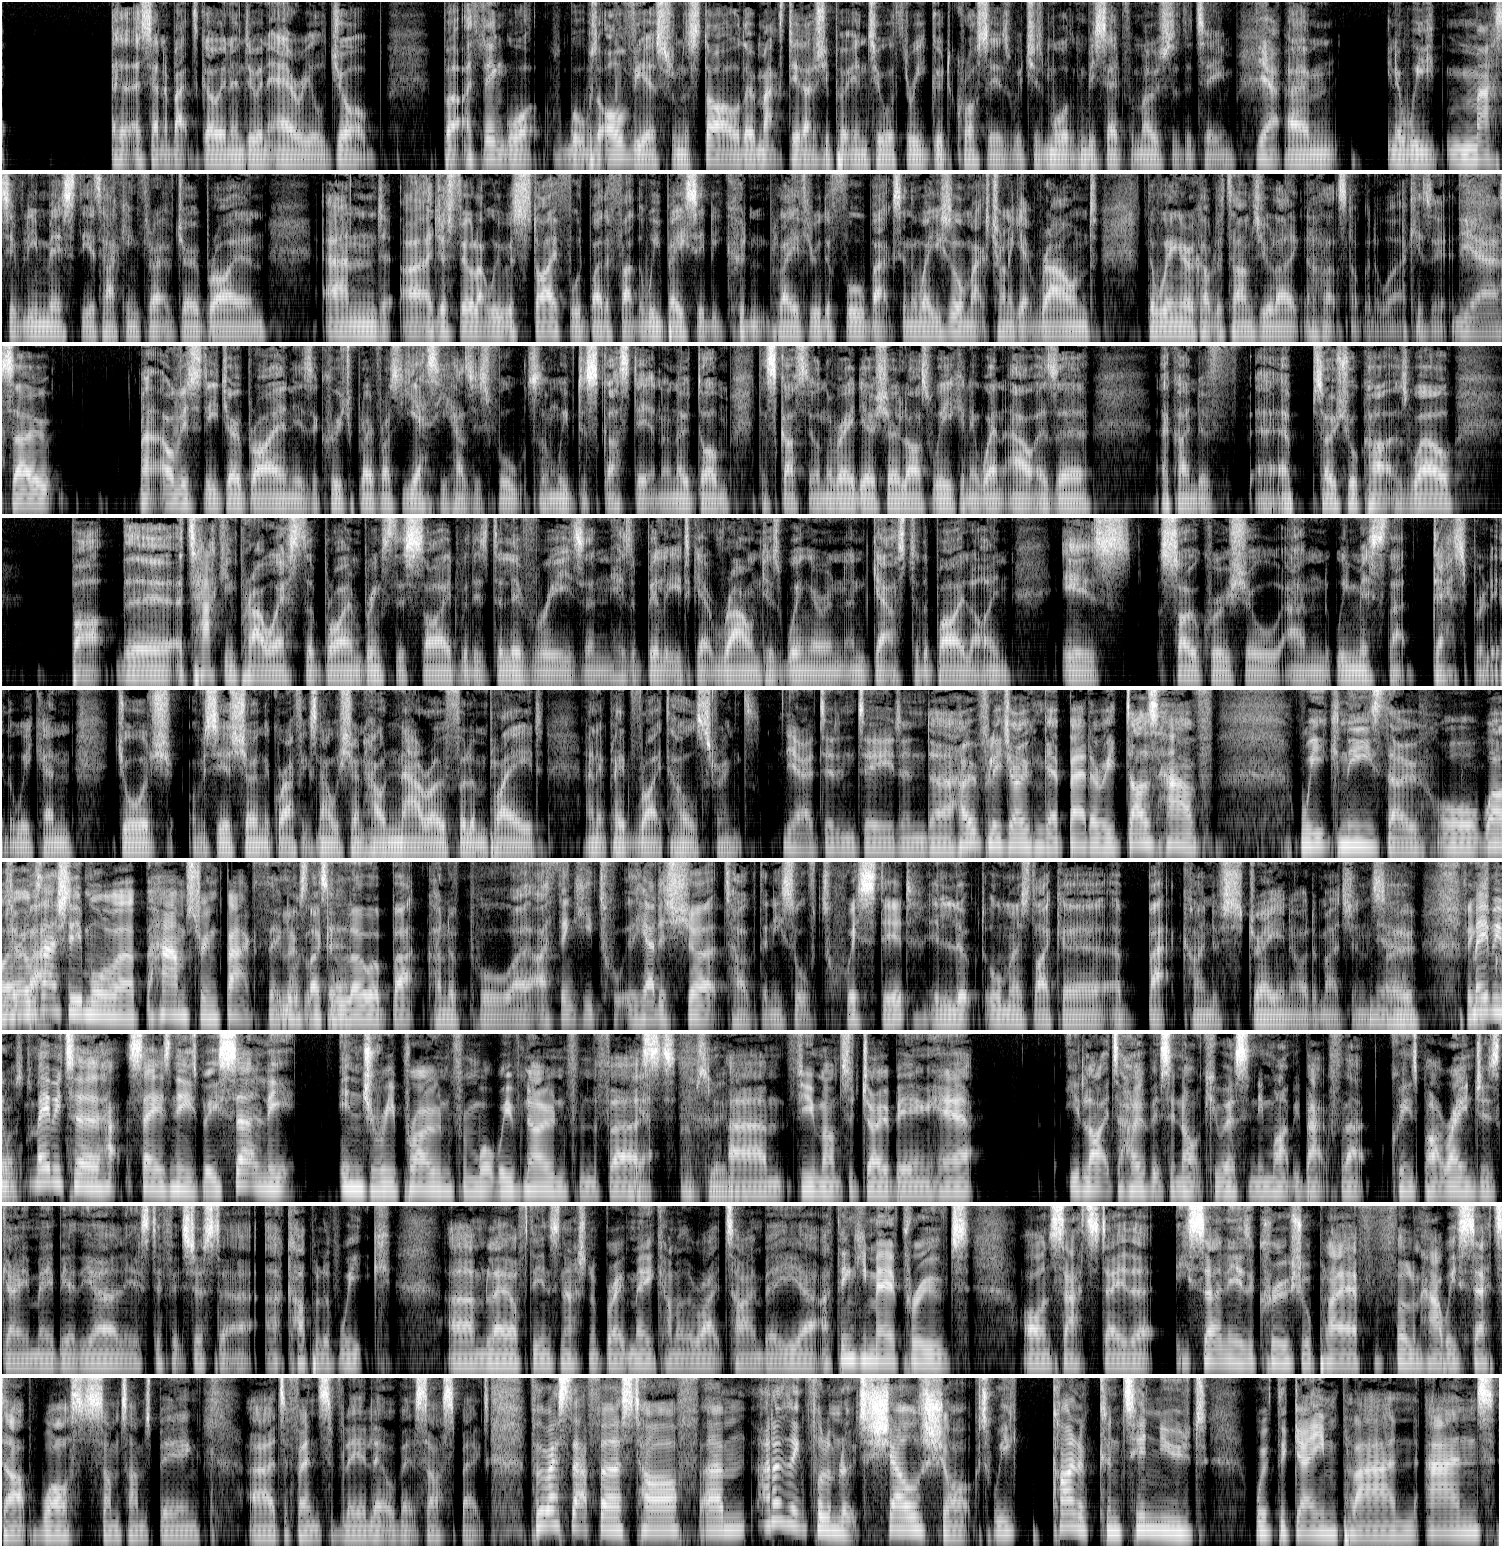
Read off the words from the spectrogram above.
a, a centre back to go in and do an aerial job. But I think what what was obvious from the start, although Max did actually put in two or three good crosses, which is more than can be said for most of the team. Yeah. Um, you know, we massively missed the attacking threat of Joe Bryan. And I just feel like we were stifled by the fact that we basically couldn't play through the fullbacks in the way you saw Max trying to get round the winger a couple of times. You were like, oh, that's not going to work, is it? Yeah. So uh, obviously, Joe Bryan is a crucial player for us. Yes, he has his faults, and we've discussed it. And I know Dom discussed it on the radio show last week, and it went out as a, a kind of a social cut as well. But the attacking prowess that Bryan brings to this side with his deliveries and his ability to get round his winger and, and get us to the byline is so crucial, and we missed that desperately at the weekend. George obviously has shown the graphics now. We've shown how narrow Fulham played, and it played right to Hull's strength. Yeah, it did indeed, and uh, hopefully Joe can get better. He does have weak knees though, or well, Was it it was actually more of a hamstring back thing. It looked like it? a lower back kind of pull. I, I think he tw- he had his shirt tugged and he sort of twisted. It looked almost like a, a back kind of strain, I would imagine. So Yeah. fingers maybe crossed. maybe to ha- say his knees, but he certainly injury prone from what we've known from the first Yeah, um, few months of Joe being here. You'd like to hope it's innocuous and he might be back for that Queen's Park Rangers game, maybe at the earliest. If it's just a, a couple of week um, lay off, the international break may come at the right time. But yeah, I think he may have proved on Saturday that he certainly is a crucial player for Fulham, how we set up, whilst sometimes being uh, defensively a little bit suspect. For the rest of that first half, um, I don't think Fulham looked shell shocked. We kind of continued with the game plan and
